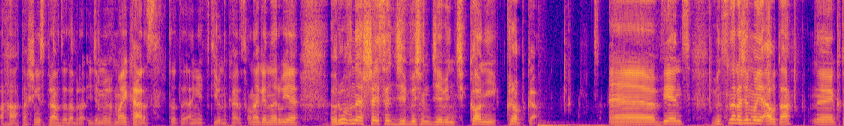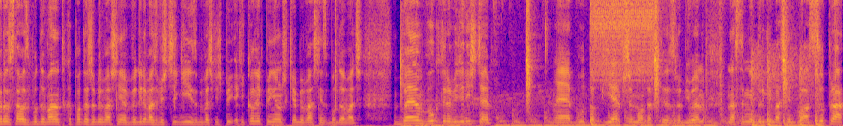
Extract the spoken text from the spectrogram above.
Aha, tak się nie sprawdza, dobra, idziemy w My Cars, tutaj, a nie w Tune Cars. Ona generuje równe 699 koni, kropka. Eee, więc, więc na razie moje auta, e, które zostały zbudowane tylko po to, żeby właśnie wygrywać wyścigi i zdobywać jakieś, jakiekolwiek pieniążki, aby właśnie zbudować BMW, które widzieliście, e, był to pierwszy montaż, który zrobiłem, następnie drugi właśnie była Supra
